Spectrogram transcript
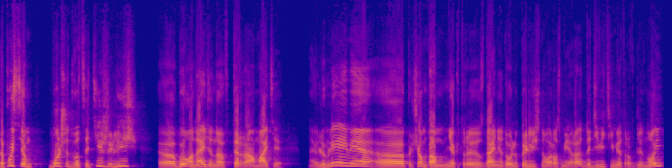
Допустим, больше 20 жилищ э, было найдено в Террамате, э, Люмлеями, э, причем там некоторые здания довольно приличного размера, до 9 метров длиной,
